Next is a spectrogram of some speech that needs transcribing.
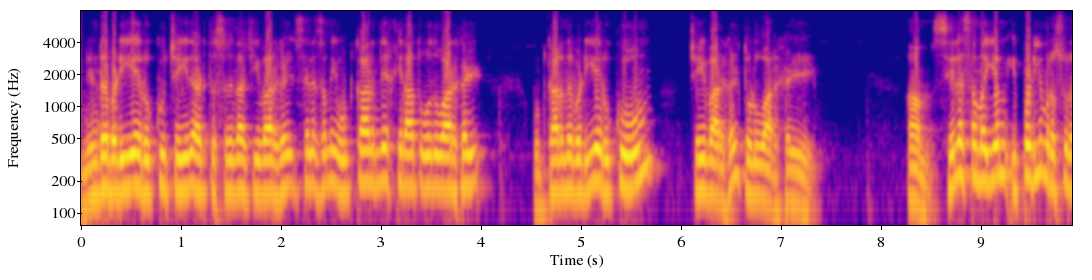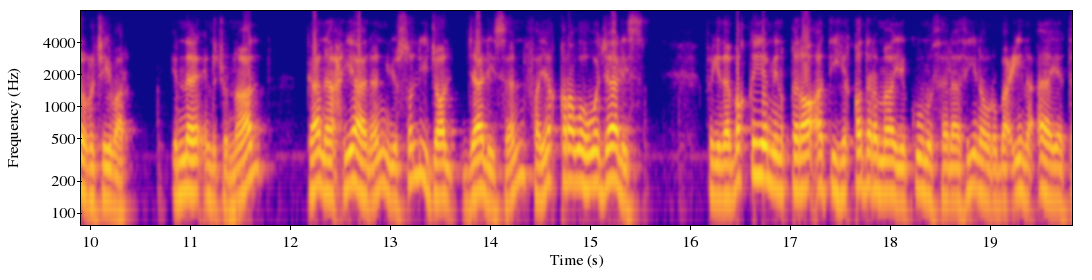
நின்றபடியே ருக்கு செய்து அடுத்து சஜதா செய்வார்கள் சில சமயம் உட்கார்ந்தே கிராத் ஓதுவார்கள் உட்கார்ந்தபடியே ருக்குவும் செய்வார்கள் தொழுவார்கள் ஆம் சில சமயம் இப்படியும் ரசூல் அவர்கள் செய்வார் என்ன என்று சொன்னால் كان أحيانا يصلي جال- جالسا فيقرأ وهو جالس فإذا بقي من قراءته قدر ما يكون ثلاثين أو أربعين آية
